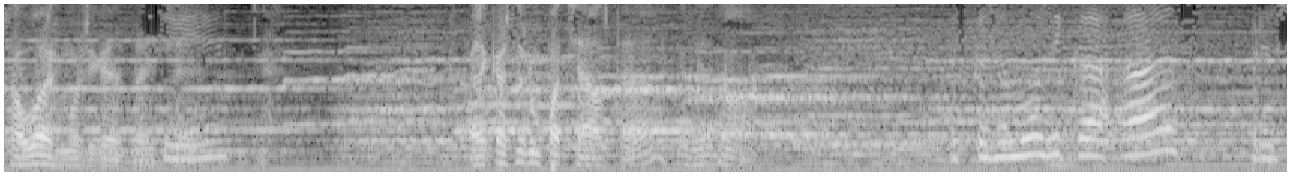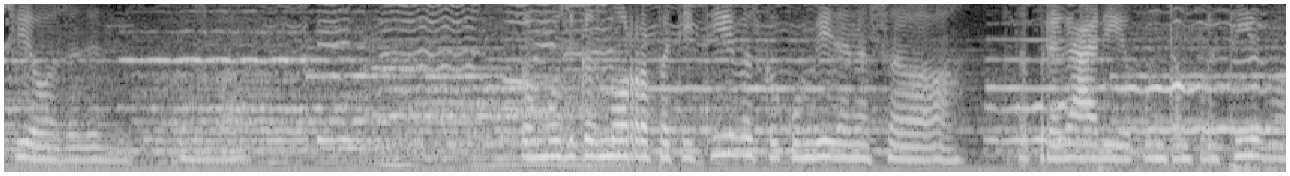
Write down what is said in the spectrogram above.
Sou és música de Teisser. Sí. Però aquesta és un pot celta, eh? No. És que la música és preciosa. De, és, són músiques molt repetitives que conviden a la, a la pregària contemplativa.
